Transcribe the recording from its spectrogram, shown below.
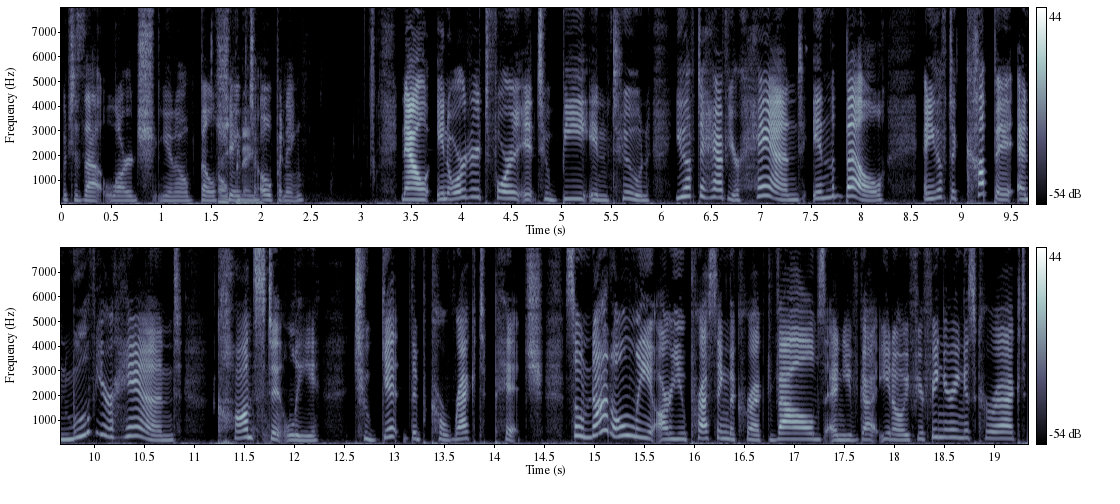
which is that large, you know, bell-shaped Opening. opening. Now, in order for it to be in tune, you have to have your hand in the bell and you have to cup it and move your hand constantly to get the correct pitch. So not only are you pressing the correct valves and you've got, you know, if your fingering is correct,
